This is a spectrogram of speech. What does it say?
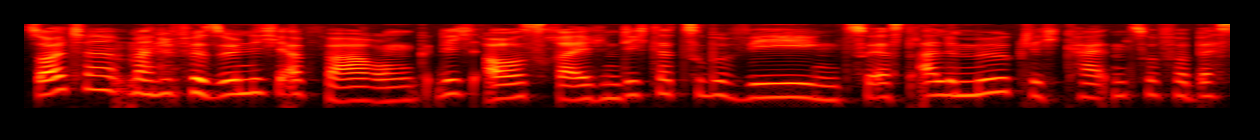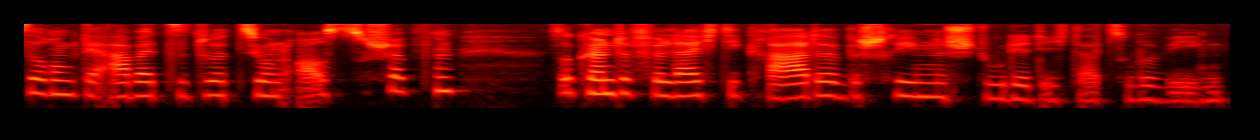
Sollte meine persönliche Erfahrung nicht ausreichen, dich dazu bewegen, zuerst alle Möglichkeiten zur Verbesserung der Arbeitssituation auszuschöpfen, so könnte vielleicht die gerade beschriebene Studie dich dazu bewegen.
